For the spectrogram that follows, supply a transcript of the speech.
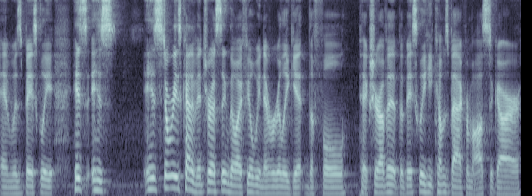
and was basically his his his story is kind of interesting though. I feel we never really get the full picture of it. But basically, he comes back from Ostagar.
